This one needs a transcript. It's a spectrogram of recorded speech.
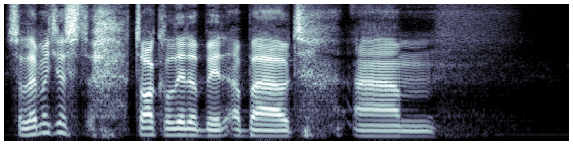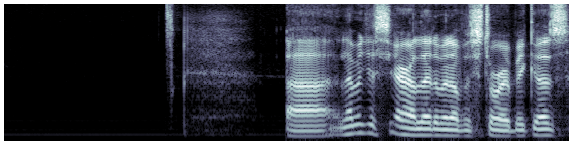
so let me just talk a little bit about. Um, uh, let me just share a little bit of a story because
